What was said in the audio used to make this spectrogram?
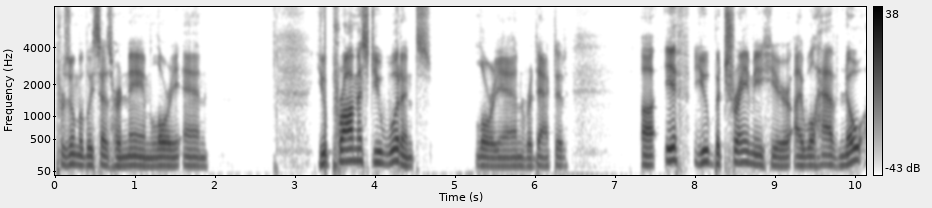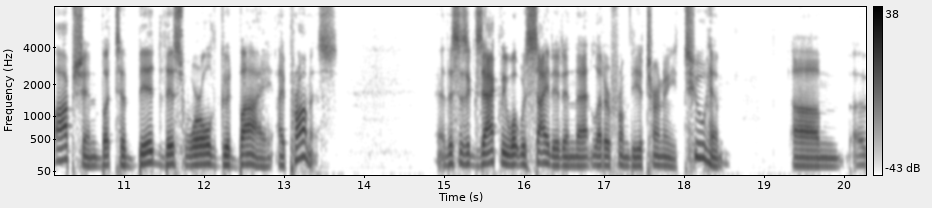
presumably says her name, Lori Anne. You promised you wouldn't, Lori Anne, redacted. Uh, if you betray me here, I will have no option but to bid this world goodbye. I promise. Uh, this is exactly what was cited in that letter from the attorney to him. Um, uh,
